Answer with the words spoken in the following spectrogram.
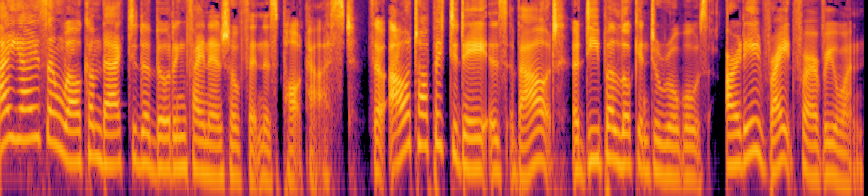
Hi, guys, and welcome back to the Building Financial Fitness podcast. So, our topic today is about a deeper look into robos. Are they right for everyone?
